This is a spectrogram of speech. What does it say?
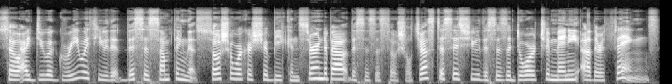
So I do agree with you that this is something that social workers should be concerned about. This is a social justice issue. This is a door to many other things.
